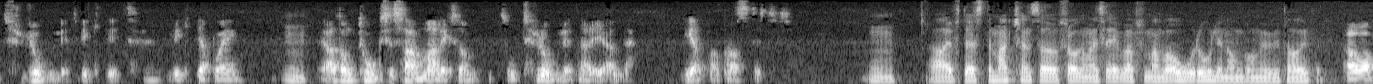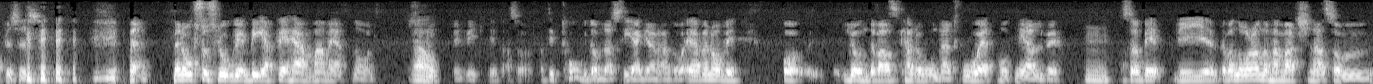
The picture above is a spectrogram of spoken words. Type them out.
otroligt viktigt. Viktiga poäng. Mm. Att de tog sig samman liksom. Så otroligt när det gällde. Helt fantastiskt. Mm. Ja, efter Östermatchen så frågar man sig varför man var orolig någon gång överhuvudtaget. Ja, precis. men, men också slog vi BP hemma med 1-0. Ja. Otroligt viktigt alltså. Att vi tog de där segrarna då. Även om vi... Och Lundevalls kanon där, 2-1 mot Mjällby. Mm. Så vi, vi, det var några av de här matcherna som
